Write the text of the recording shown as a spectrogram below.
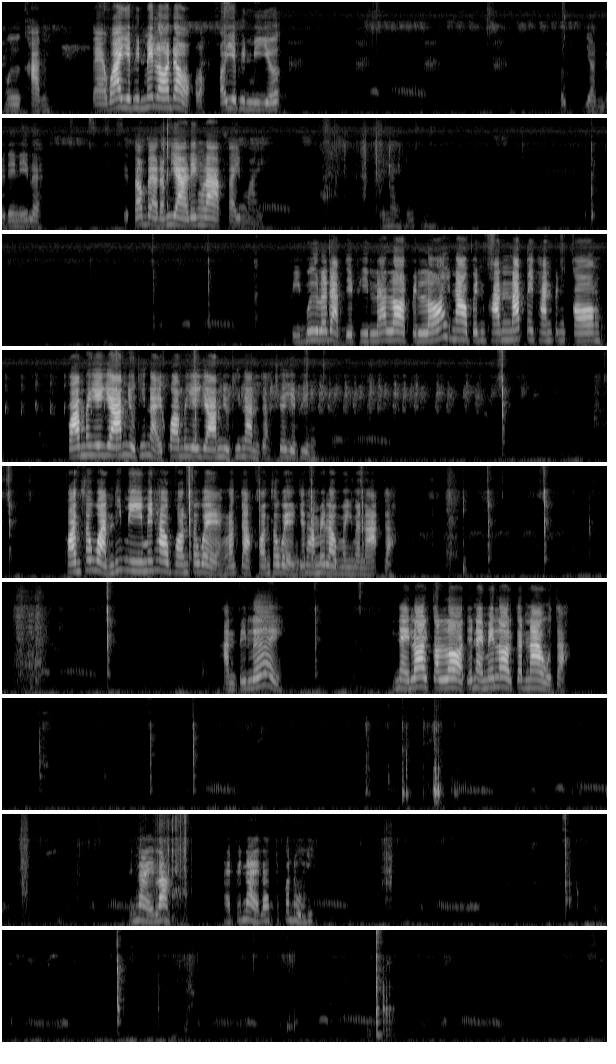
มือคัน แต่ว่ายายพินไม่รอดอกหรอก เพราะยายพินมีเยอะหย่อนไปในนี้เลย เดี๋ยวต้องไปเอาน้ำยาเร่งรากใส่ใหม่ไปไหนลูกน ฝีมือระดับเยายพินแล้วรอดเป็นร้อยเน่าเป็นพันนับไม่ทันเป็นกอง ความพยายามอยู่ที่ไหนความพยายามอยู่ที่นั่นจ้ะเชื่อเยายพินพรสวรรค์ที่มีไม่เท่าพรแสวงแล้วจ้ะพรแสวงจะทำให้เรามีมานะจ้ะหันไปเลยไหนรอดก็รอดไหนไม่รอดก็เน่าจ้ะ ไปไหนล่ะ หายไปไหนล่ะจุกกระดุย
